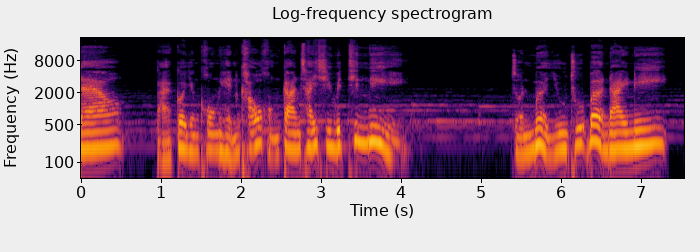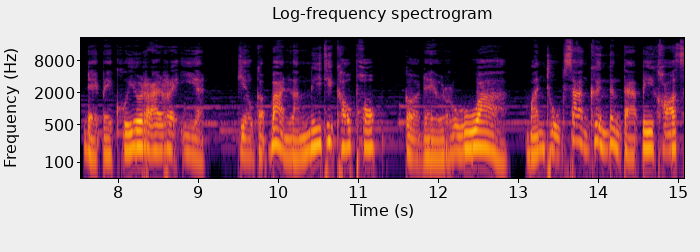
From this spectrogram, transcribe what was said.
แล้ว แต่ก็ยังคงเห็นเขาของการใช้ชีวิตที่นี่ จนเมื่อยูทูบเบอร์นายนี้ ได้ไปคุยรายละเอียด เกี่ยวกับบ้านหลังนี้ที่เขาพบ ก็ได้รู้ว่ามันถูกสร้างขึ้นตั้งแต่ปีคศ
